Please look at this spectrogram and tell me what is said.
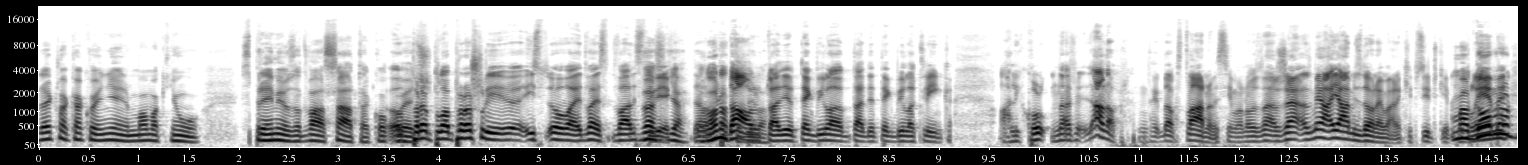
rekla kako je njen momak nju spremio za dva sata, koliko već? Pr, pr, prošli e, ist, ovaj 20 20. Dvadeset- vijek. ja, da, ona da, to on- bila? tad je tek bila, tad je tek bila klinka. Ali kol, znaš, a dobro, dobro, stvarno mislim, ono, znaš, ja, ja mislim da ona ima neke psihičke Ma probleme, dobro,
